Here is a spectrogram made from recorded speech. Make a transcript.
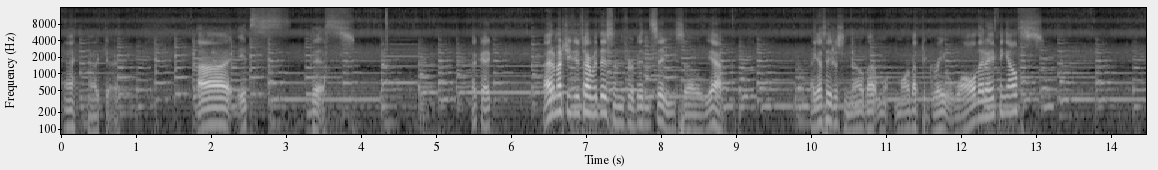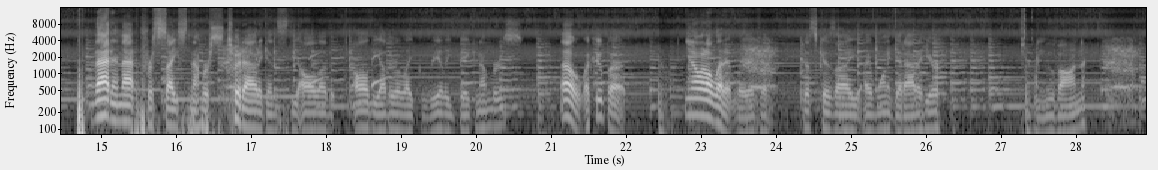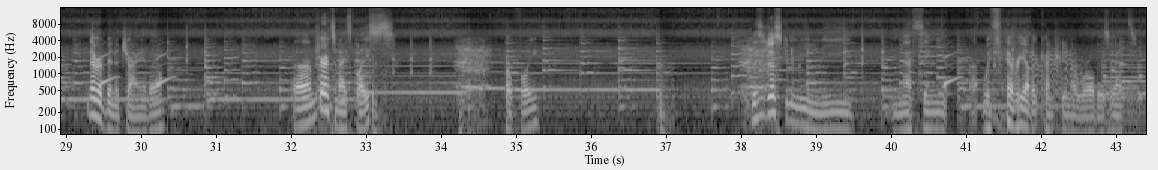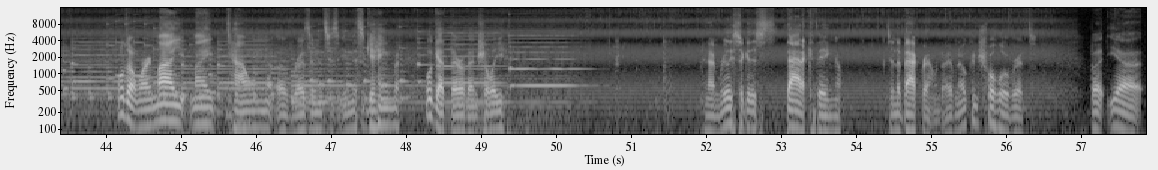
eh, okay. Uh, it's this. Okay. I had a much easier time with this than Forbidden City, so yeah. I guess I just know about more about the Great Wall than anything else that and that precise number stood out against the all other all the other like really big numbers. Oh, a Koopa. You know what? I'll let it live, just because I I want to get out of here and move on. Never been to China though. Uh, I'm sure it's a nice place. Hopefully. This is just gonna be me messing with every other country in the world, isn't it? Well, don't worry. My, my town of residence is in this game. We'll get there eventually. And I'm really sick of this static thing. It's in the background. I have no control over it. But, yeah...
